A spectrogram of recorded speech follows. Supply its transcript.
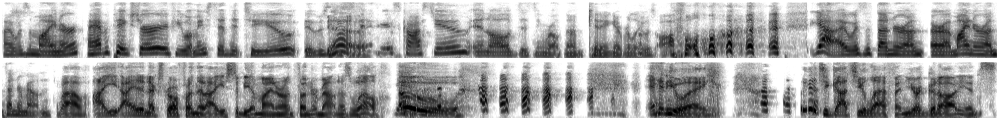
I was a miner. I have a picture if you want me to send it to you. It was Yeah. the scariest costume in all of Disney World. No, I'm kidding. It really was awful. yeah, I was a thunder on or a miner on Thunder Mountain. Wow. I, I had an ex girlfriend that I used to be a miner on Thunder Mountain as well. Yeah. Oh. anyway, look at you, got you laughing. You're a good audience.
